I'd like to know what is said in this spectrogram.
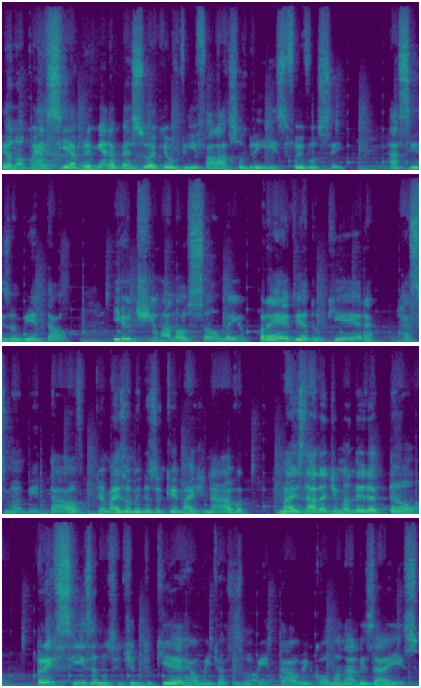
eu não conhecia. A primeira pessoa que eu vi falar sobre isso foi você, racismo ambiental. E eu tinha uma noção meio prévia do que era, racismo ambiental, que é mais ou menos o que eu imaginava, mas nada de maneira tão precisa no sentido do que é realmente racismo ambiental e como analisar isso.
